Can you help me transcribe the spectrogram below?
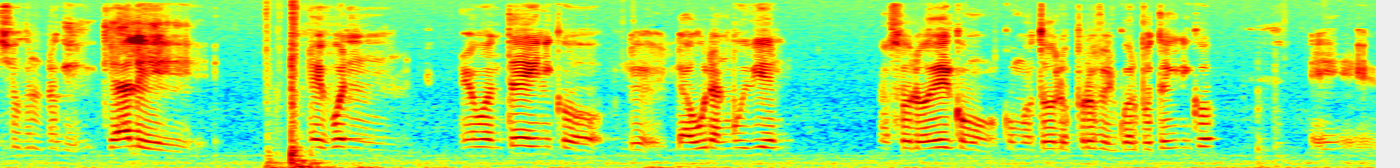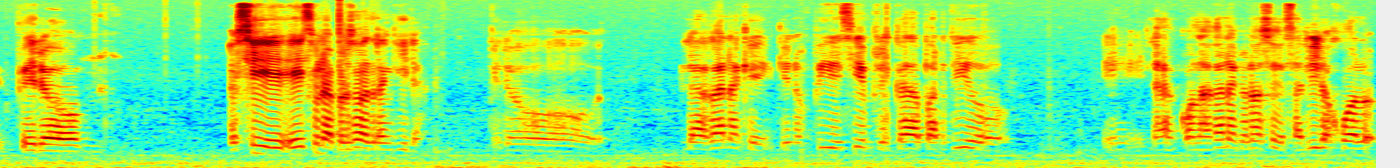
yo creo que, que Ale es buen, es buen técnico, le- laburan muy bien, no solo él, como, como todos los profes del cuerpo técnico, eh, pero sí, es una persona tranquila, pero las ganas que, que nos pide siempre en cada partido, eh, la- con las ganas que nos hace de salir a jugar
